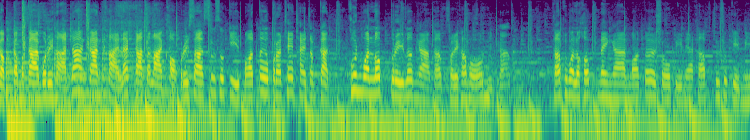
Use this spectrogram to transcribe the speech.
กับกรรมการบริหารด้านการขายและการตลาดของบริษัทซูซูกิมอเตอร์ประเทศไทยจำกัด คุณวันลบตรีเลิศงามครับ สวัสดีครับผม สวัสดีครับ ครับคุณวันลบครับในงานมอเตอร์โชว์ปีนี้ครับซูซูกิมี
